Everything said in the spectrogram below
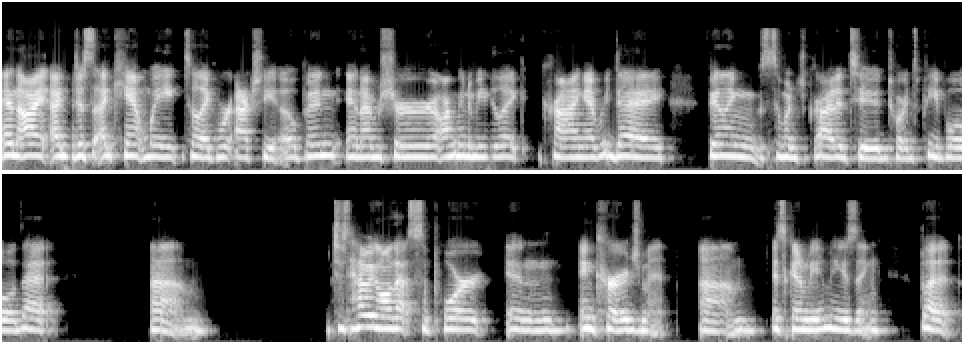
and i i just i can't wait till like we're actually open and i'm sure i'm to be like crying every day feeling so much gratitude towards people that um just having all that support and encouragement um, it's to be amazing. But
